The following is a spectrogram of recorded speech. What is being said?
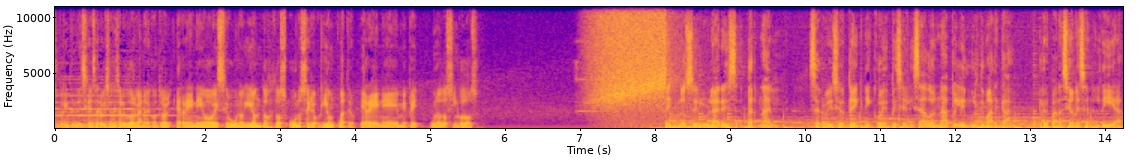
Superintendencia de Servicios de Salud Órgano de Control RNOS 1-2210-4 RNMP 1252 Tecnocelulares Bernal. Servicio técnico especializado en Apple y multimarca. Reparaciones en el día,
